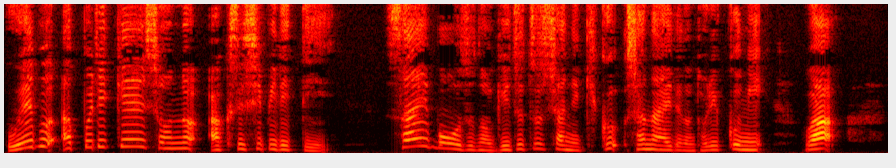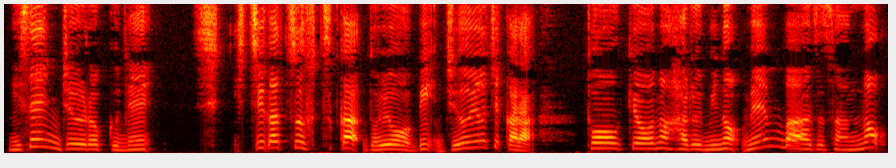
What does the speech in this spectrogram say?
ウェブアプリケーションのアクセシビリティサイボーズの技術者に聞く社内での取り組みは2016年7月2日土曜日14時から東京の晴海のメンバーズさんの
